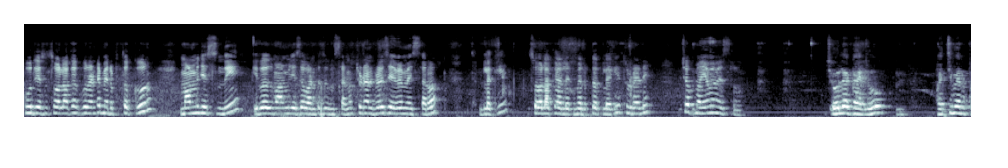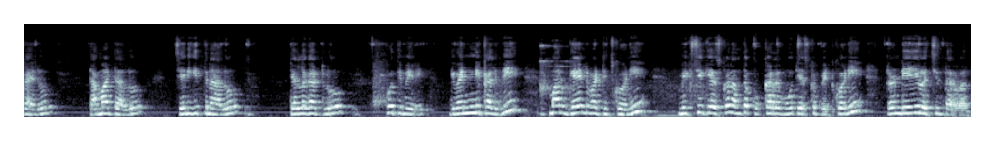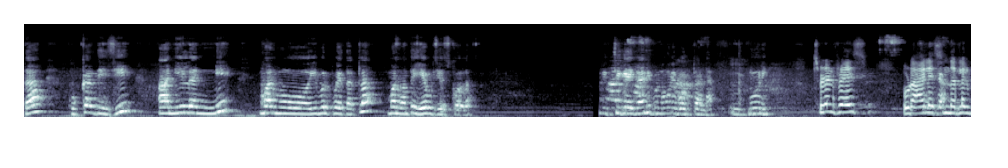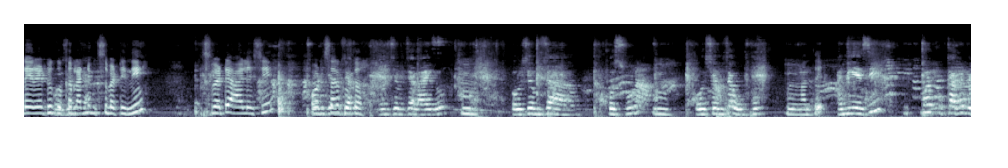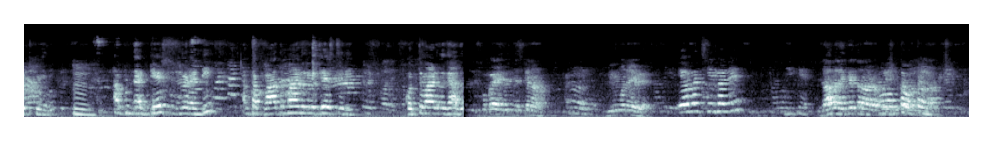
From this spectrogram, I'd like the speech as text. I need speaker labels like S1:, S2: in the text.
S1: కూర చేసిన సోలాకాయ కూర అంటే మిరపతొక్కు మా అమ్మ చేస్తుంది. ఈరోజు మా అమ్మ చేసే వంట చూపిస్తాను. చూడండి ఫ్రెండ్స్ ఏమేమి వేస్తారో దాంట్లోకి సోలాకాయలకి మిరపతొక్కులకి చూడండి. చెప్పమ్మా ఏమేమి వేస్తారు?
S2: చోలకాయలు పచ్చిమిరపకాయలు టమాటాలు శనిగిత్తనాలు తెల్లగట్లు కొత్తిమీర ఇవన్నీ కలిపి మనం గేంట పట్టించుకొని మిక్సీకి వేసుకొని అంతా కుక్కర్ మూత వేసుకొని పెట్టుకొని రెండు ఏజీలు వచ్చిన తర్వాత కుక్కర్ తీసి ఆ నీళ్ళన్నీ మనము ఇమురిపోయేటట్ల మనం అంతా ఏపుడు చేసుకోవాలి. మిక్సీకి కానీ ఇప్పుడు నూనె పోతాడ నూనె.
S1: చూడండి ఫ్రెండ్స్ ఇప్పుడు ఆయిల్ వేసిన దాంట్లో డైరెక్ట్ కుక్కర్లో అన్నీ మిక్స్ పెట్టింది. మిక్స్ పెట్టి ఆయిల్ వేసి ఒకటిసారి కుక్కర్
S2: చెంచాల ఆయిల్ ఒక చెంచా పసుపు ఒక చెంచా ఉప్పు
S1: అంతే.
S2: అన్నీ వేసి మనం కుక్కర్లో పెట్టుకునేది. అప్పుడు దాని టేస్ట్ చూడండి. అంత పాత మాడలు టేస్ట్ ఇది. కొత్త మాడలు కాదు. ఏమన్నా చీరలని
